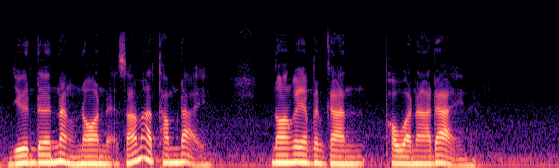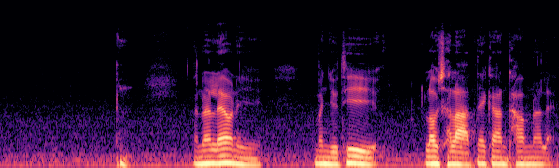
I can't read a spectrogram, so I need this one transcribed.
ๆ ยืนเดินนั่งนอนเนี่ยสามารถทำได้ นอนก็ยังเป็นการภาวนาได้นะอันนั้นแล้วนี่มันอยู่ที่เราฉลาดในการทำนั่นแหละ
